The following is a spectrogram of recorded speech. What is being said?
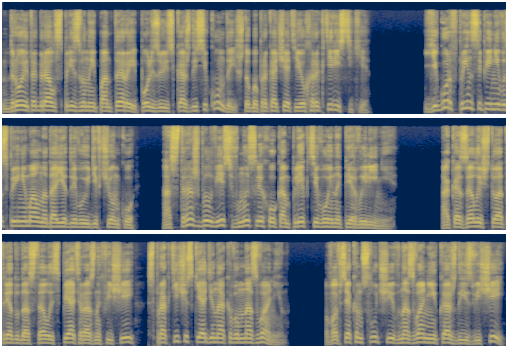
Дроид играл с призванной пантерой, пользуясь каждой секундой, чтобы прокачать ее характеристики. Егор в принципе не воспринимал надоедливую девчонку, а страж был весь в мыслях о комплекте воина первой линии. Оказалось, что отряду досталось пять разных вещей с практически одинаковым названием. Во всяком случае, в названии каждой из вещей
